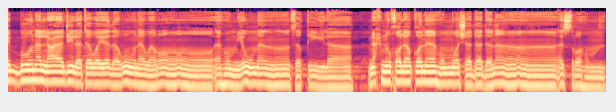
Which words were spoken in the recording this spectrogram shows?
يحبون العاجلة ويذرون وراءهم يوما ثقيلا. نحن خلقناهم وشددنا أسرهم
